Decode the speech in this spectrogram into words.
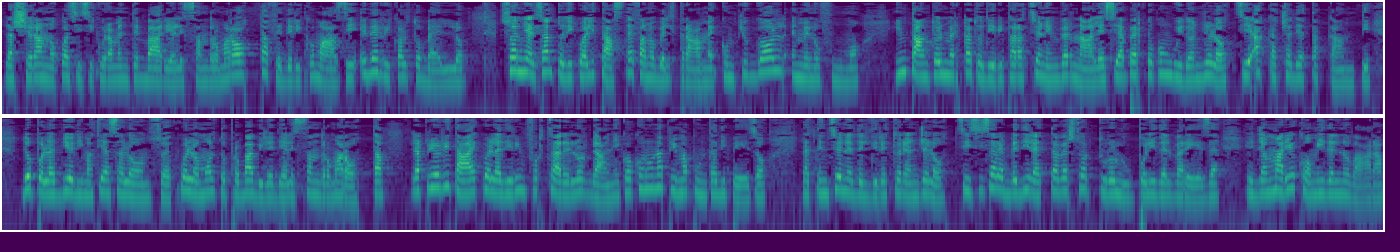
Lasceranno quasi sicuramente Bari Alessandro Marotta, Federico Masi ed Enrico Altobello. Sogna il salto di qualità Stefano Beltrame, con più gol e meno fumo. Intanto il mercato di riparazione invernale si è aperto con Guido Angelozzi a caccia di attaccanti. Dopo l'addio di Mattias Alonso e quello molto probabile di Alessandro Marotta, la priorità è quella di rinforzare l'organico con una prima punta di peso. L'attenzione del direttore Angelozzi si sarebbe diretta verso Arturo Lupoli del Varese e Gianmario Comi del Novara.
